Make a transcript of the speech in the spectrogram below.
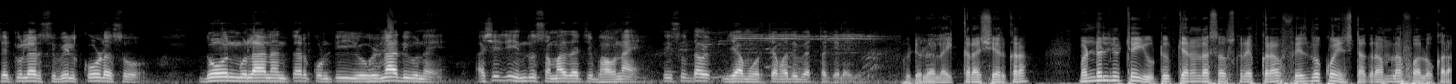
सेक्युलर सिव्हिल कोड असो दोन मुलानंतर कोणती योजना देऊ नये अशी जी हिंदू समाजाची भावना आहे तीसुद्धा या मोर्चामध्ये व्यक्त केल्या गेली. व्हिडिओला लाईक करा शेअर करा. मंडल न्यूजच्या यूट्यूब चॅनलला सबस्क्राईब करा फेसबुक व इंस्टाग्रामला फॉलो करा.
